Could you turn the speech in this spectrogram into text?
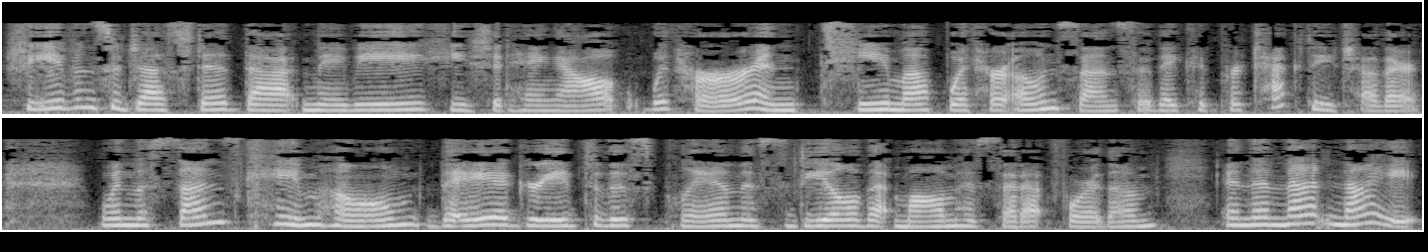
She even suggested that maybe he should hang out with her and team up with her own sons so they could protect each other. When the sons came home, they agreed to this plan, this deal that mom has set up for them. And then that night,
